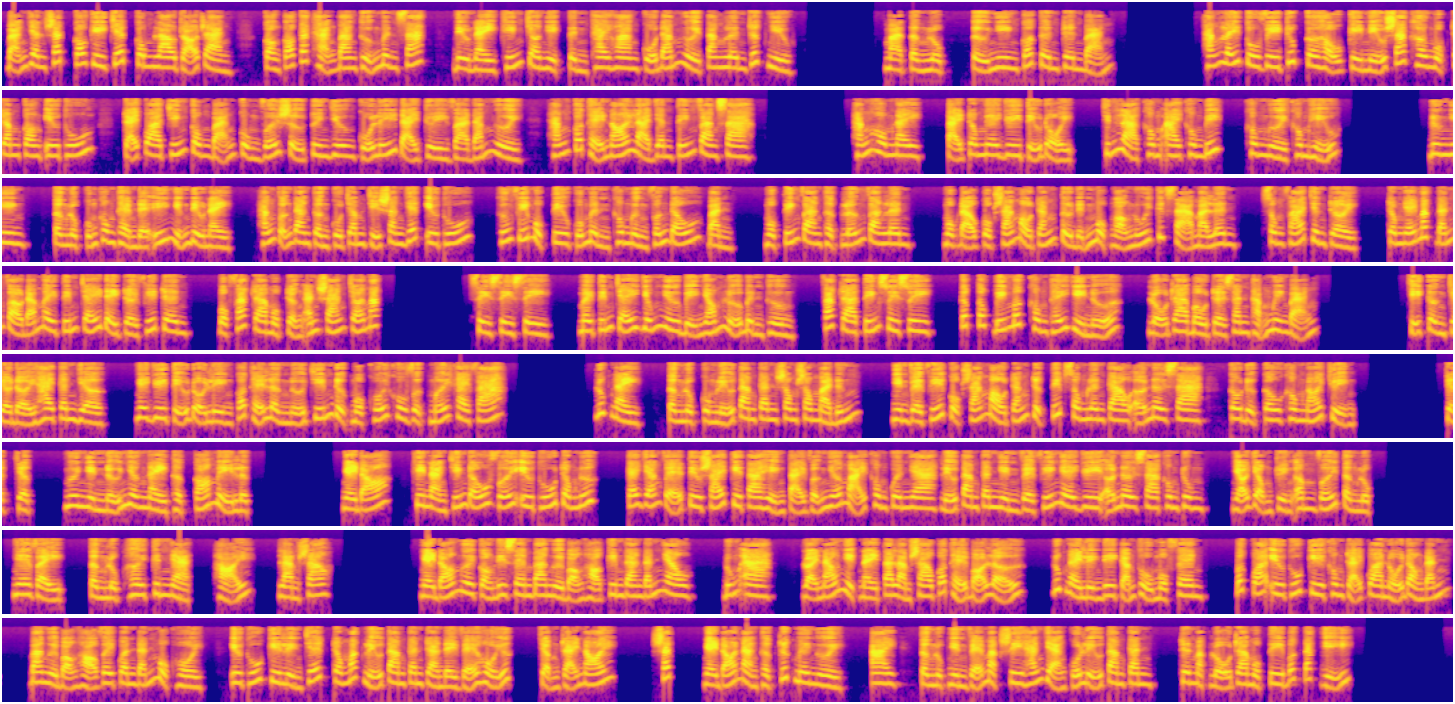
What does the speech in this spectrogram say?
Bản danh sách có ghi chép công lao rõ ràng, còn có các hạng ban thưởng minh xác, điều này khiến cho nhiệt tình khai hoang của đám người tăng lên rất nhiều. Mà Tần Lục, tự nhiên có tên trên bảng. Hắn lấy tu vi trúc cơ hậu kỳ miễu sát hơn 100 con yêu thú, trải qua chiến công bản cùng với sự tuyên dương của Lý Đại Trùy và đám người, hắn có thể nói là danh tiếng vang xa. Hắn hôm nay, tại trong nghe duy tiểu đội, chính là không ai không biết, không người không hiểu. Đương nhiên, Tần Lục cũng không thèm để ý những điều này, hắn vẫn đang cần cù chăm chỉ săn giết yêu thú, hướng phía mục tiêu của mình không ngừng phấn đấu, bành, một tiếng vang thật lớn vang lên, một đạo cột sáng màu trắng từ đỉnh một ngọn núi kích xạ mà lên, xông phá chân trời, trong nháy mắt đánh vào đám mây tím cháy đầy trời phía trên, bộc phát ra một trận ánh sáng chói mắt. Xì xì xì, mây tím cháy giống như bị nhóm lửa bình thường, phát ra tiếng suy suy, cấp tốc biến mất không thấy gì nữa, lộ ra bầu trời xanh thẳm nguyên bản. Chỉ cần chờ đợi hai canh giờ, Nghe Duy tiểu đội liền có thể lần nữa chiếm được một khối khu vực mới khai phá. Lúc này, Tần Lục cùng Liễu Tam Canh song song mà đứng, nhìn về phía cột sáng màu trắng trực tiếp xông lên cao ở nơi xa, câu được câu không nói chuyện. Chật chật, ngươi nhìn nữ nhân này thật có mị lực. Ngày đó, khi nàng chiến đấu với yêu thú trong nước, cái dáng vẻ tiêu sái kia ta hiện tại vẫn nhớ mãi không quên nha. Liễu Tam Canh nhìn về phía Nghe Duy ở nơi xa không trung, nhỏ giọng truyền âm với Tần Lục. Nghe vậy, Tần Lục hơi kinh ngạc, hỏi, làm sao? Ngày đó ngươi còn đi xem ba người bọn họ Kim đang đánh nhau, đúng a loại náo nhiệt này ta làm sao có thể bỏ lỡ, lúc này liền đi cảm thụ một phen, bất quá yêu thú kia không trải qua nổi đòn đánh, ba người bọn họ vây quanh đánh một hồi, yêu thú kia liền chết trong mắt liễu tam canh tràn đầy vẻ hồi ức, chậm rãi nói, sách, ngày đó nàng thật rất mê người, ai, tần lục nhìn vẻ mặt si hán dạng của liễu tam canh, trên mặt lộ ra một tia bất đắc dĩ.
